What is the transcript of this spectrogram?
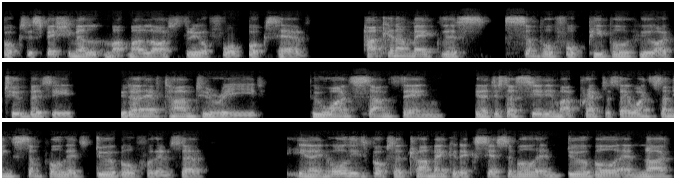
books, especially my, my, my last three or four books have. How can I make this simple for people who are too busy, who don't have time to read, who want something, you know, just I see it in my practice. They want something simple that's doable for them. So, you know, in all these books, I try and make it accessible and doable and not,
